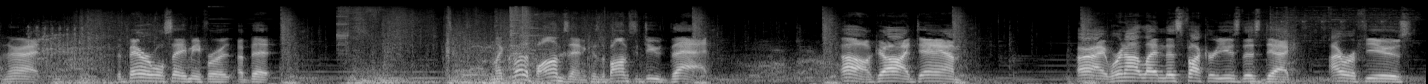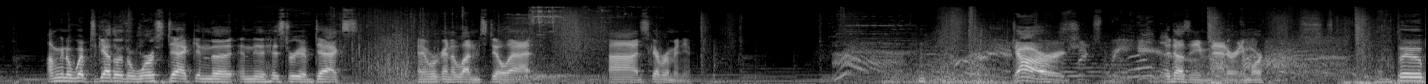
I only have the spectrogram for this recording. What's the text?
Alright. The bear will save me for a, a bit. I'm like, throw the bombs in, because the bombs can do that. Oh, god damn. Alright, we're not letting this fucker use this deck. I refuse. I'm gonna whip together the worst deck in the in the history of decks. And we're gonna let him steal that. Uh, discover a minion. Charge! It doesn't even matter anymore. Boop.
